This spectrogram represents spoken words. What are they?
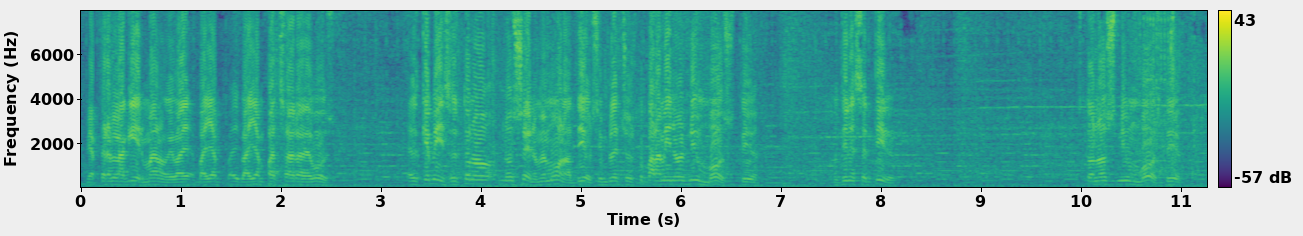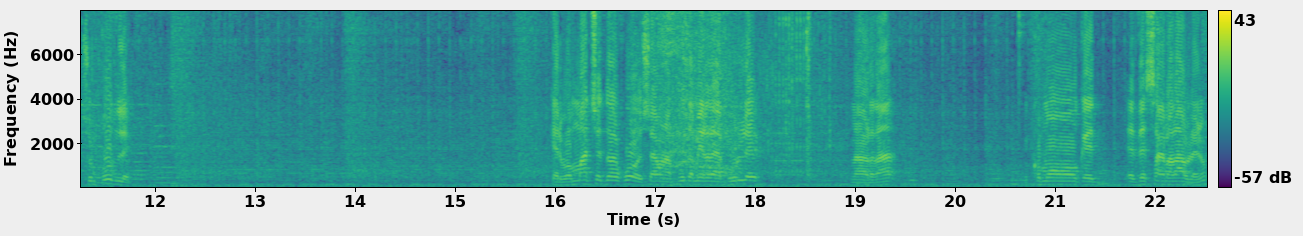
Voy a esperarla aquí, hermano, que vaya, vaya, vayan pachara de boss. Es que, mis, esto no, no sé, no me mola, tío. Simple hecho, esto para mí no es ni un boss, tío. No tiene sentido. Esto no es ni un boss, tío. Es un puzzle. Que el boss match de todo el juego sea una puta mierda de puzzle La verdad Es como que es desagradable, ¿no?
